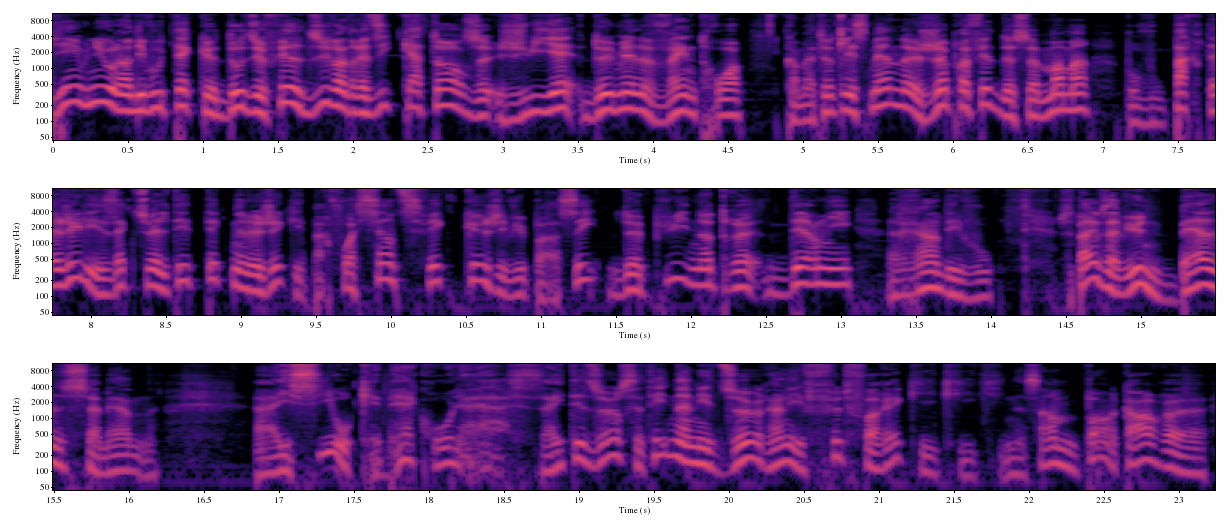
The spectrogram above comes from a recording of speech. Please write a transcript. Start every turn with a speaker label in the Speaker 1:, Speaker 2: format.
Speaker 1: Bienvenue au rendez-vous tech d'Audiophile du vendredi 14 juillet 2023. Comme à toutes les semaines, je profite de ce moment pour vous partager les actualités technologiques et parfois scientifiques que j'ai vu passer depuis notre dernier rendez-vous. J'espère que vous avez eu une belle semaine. Euh, ici au Québec, oh là, ça a été dur. C'était une année dure, hein, les feux de forêt qui, ne semblent pas encore euh,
